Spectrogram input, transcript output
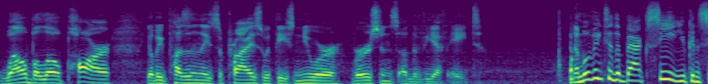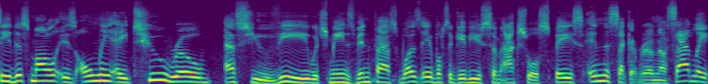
well below par, you'll be pleasantly surprised with these newer versions of the VF8. Now moving to the back seat, you can see this model is only a two-row SUV, which means VinFast was able to give you some actual space in the second row. Now sadly,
